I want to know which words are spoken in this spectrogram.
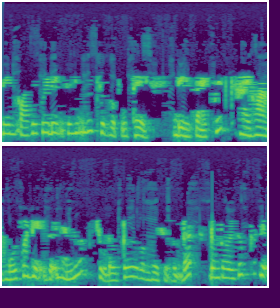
nên có cái quy định cho những cái trường hợp cụ thể để giải quyết hài hòa mối quan hệ giữa nhà nước, chủ đầu tư và người sử dụng đất, đồng thời giúp các địa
